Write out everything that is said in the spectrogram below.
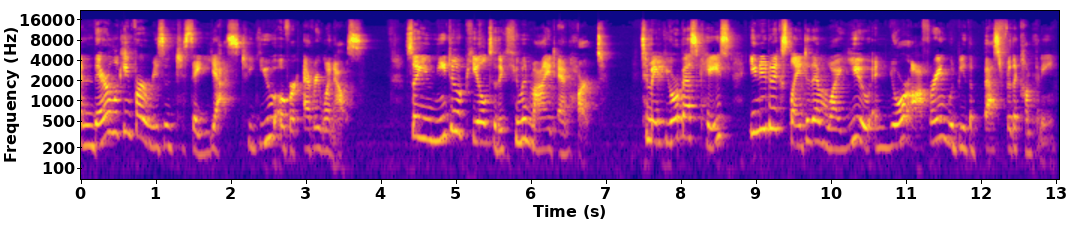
and they're looking for a reason to say yes to you over everyone else. So you need to appeal to the human mind and heart. To make your best case, you need to explain to them why you and your offering would be the best for the company.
